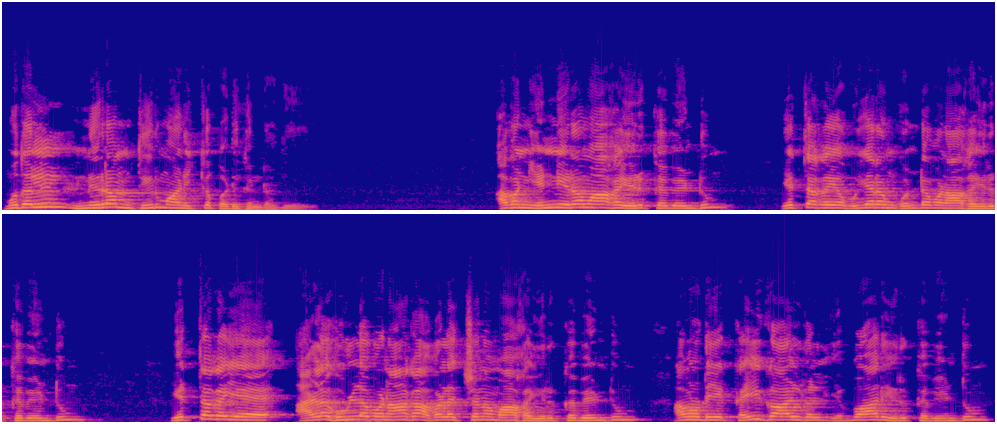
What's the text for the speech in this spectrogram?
முதலில் நிறம் தீர்மானிக்கப்படுகின்றது. அவன் எந்நிறமாக இருக்க வேண்டும் எத்தகைய உயரம் கொண்டவனாக இருக்க வேண்டும் எத்தகைய அழகுள்ளவனாக அவலட்சணமாக இருக்க வேண்டும் அவனுடைய கைகால்கள் எவ்வாறு இருக்க வேண்டும்?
